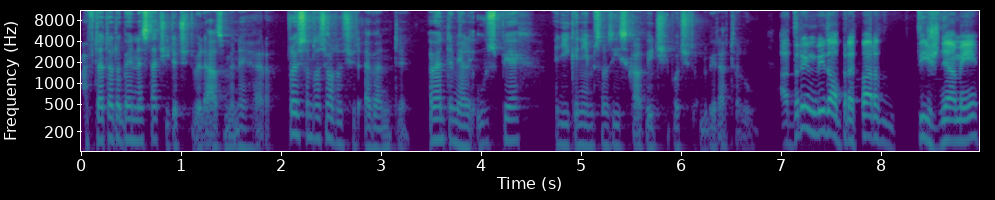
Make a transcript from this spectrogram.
A v této době nestačí točit videa z miniher. Proto jsem začal točit eventy. Eventy měly úspěch a díky nim jsem získal větší počet odběratelů. A Dream vydal pred pár týždňami,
